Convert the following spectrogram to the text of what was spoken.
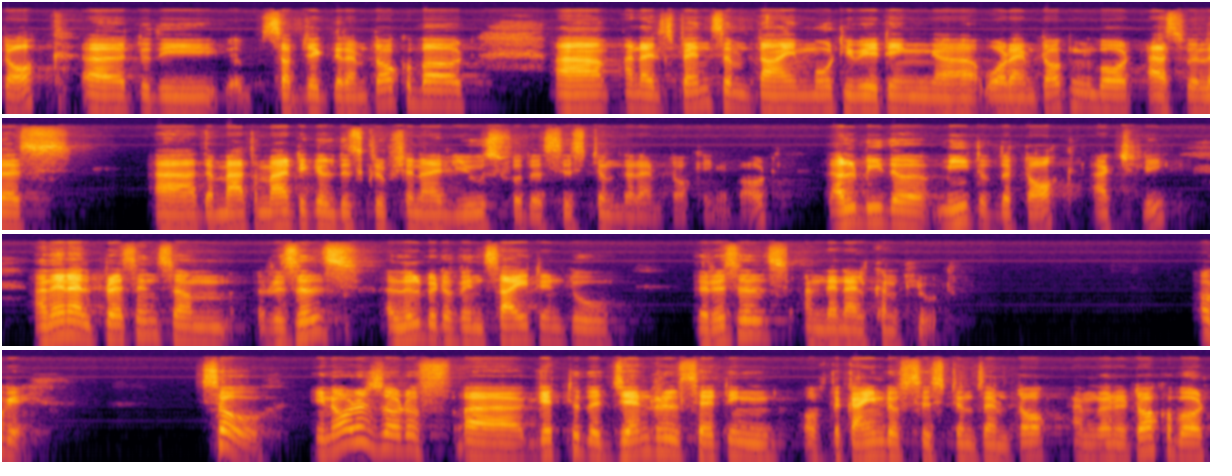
talk, uh, to the subject that I'm talking about, um, and I'll spend some time motivating uh, what I'm talking about, as well as uh, the mathematical description I'll use for the system that I'm talking about. That'll be the meat of the talk, actually. And then I'll present some results, a little bit of insight into the results, and then I'll conclude. Okay. So, in order to sort of uh, get to the general setting of the kind of systems I'm, talk I'm going to talk about,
